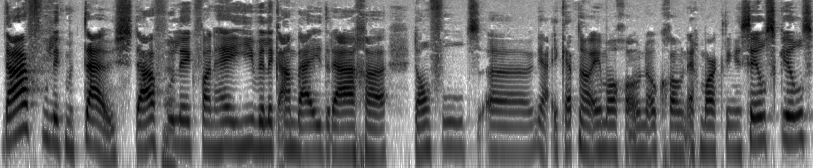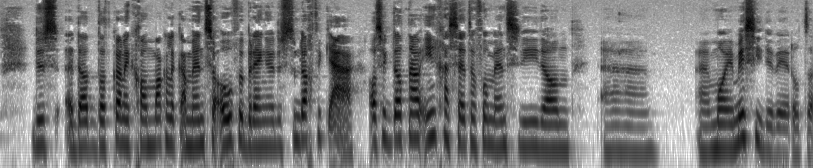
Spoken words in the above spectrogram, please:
daar voel ik me thuis. Daar voel ja. ik van, hey, hier wil ik aan bijdragen. Dan voelt, uh, ja, ik heb nou eenmaal gewoon ook gewoon echt marketing en sales skills. Dus uh, dat, dat kan ik gewoon makkelijk aan mensen overbrengen. Dus toen dacht ik, ja, als ik dat nou in ga zetten voor mensen die dan uh, een mooie missie de wereld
